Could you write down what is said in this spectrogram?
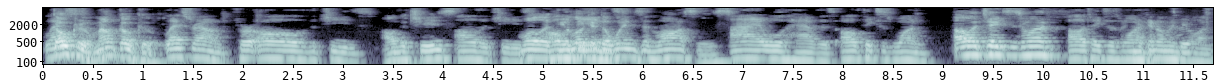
last, Goku, Mount Goku. Last round for all the cheese. All the cheese. All the cheese. Well, if all you look at the wins and losses, I will have this. All it takes is one. All it takes is one. All it takes is There one. can only be one.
